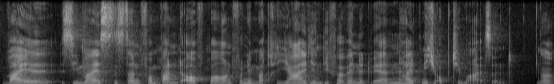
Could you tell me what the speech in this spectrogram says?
weil sie meistens dann vom Bandaufbau und von den Materialien, die verwendet werden, halt nicht optimal sind. Ne?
